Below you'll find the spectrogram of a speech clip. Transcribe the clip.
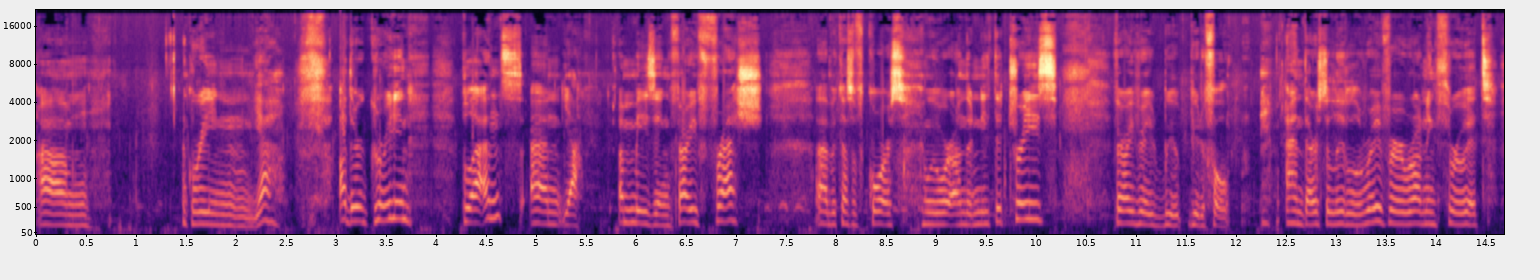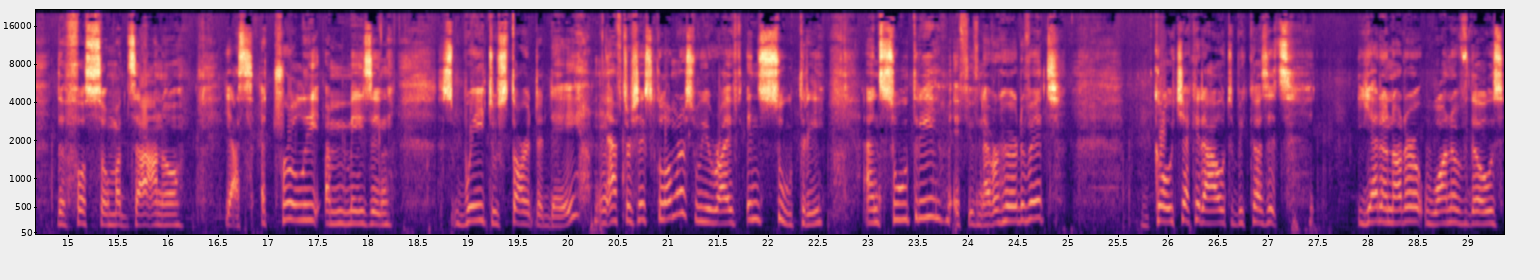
um, green, yeah, other green plants, and yeah, amazing, very fresh uh, because, of course, we were underneath the trees. Very, very be- beautiful. And there's a little river running through it, the Fosso Mazzano. Yes, a truly amazing way to start the day. After six kilometers, we arrived in Sutri. And Sutri, if you've never heard of it, go check it out because it's yet another one of those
